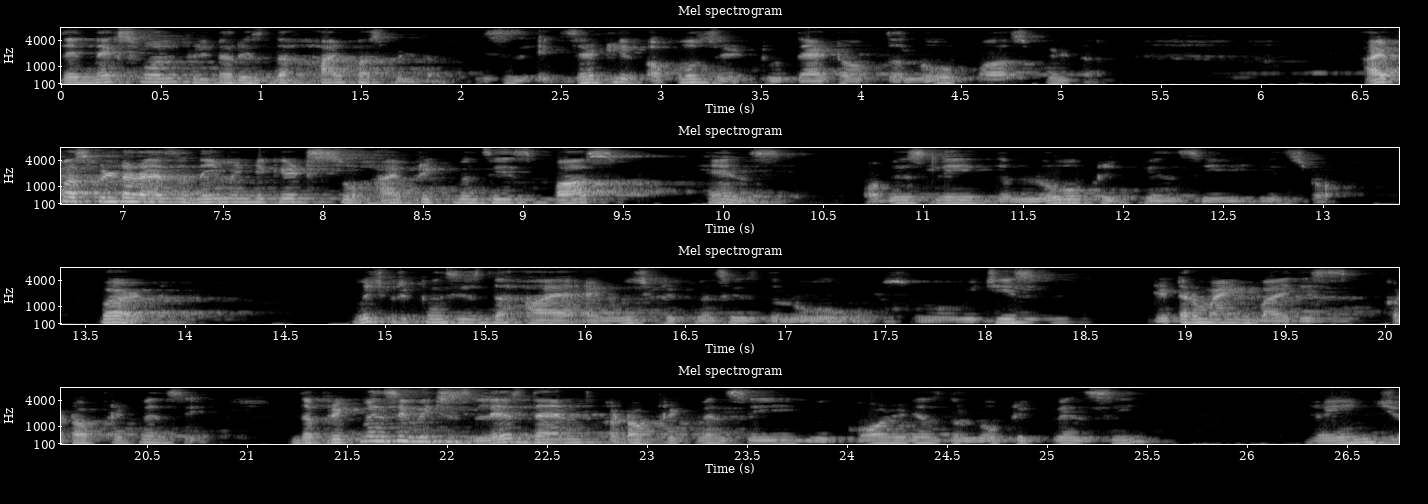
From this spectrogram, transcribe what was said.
The next one filter is the high pass filter. This is exactly opposite to that of the low pass filter. High pass filter as the name indicates so high frequency is pass hence obviously the low frequency is drop but which frequency is the high and which frequency is the low? So which is determined by this cutoff frequency. The frequency which is less than cutoff frequency we call it as the low frequency range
